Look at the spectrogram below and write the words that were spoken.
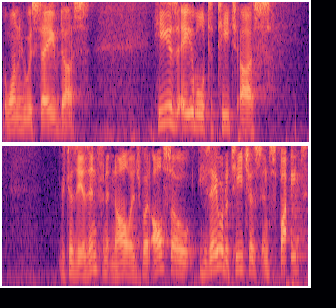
The one who has saved us, he is able to teach us because he has infinite knowledge, but also he's able to teach us in spite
